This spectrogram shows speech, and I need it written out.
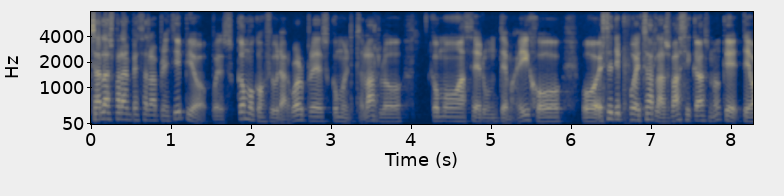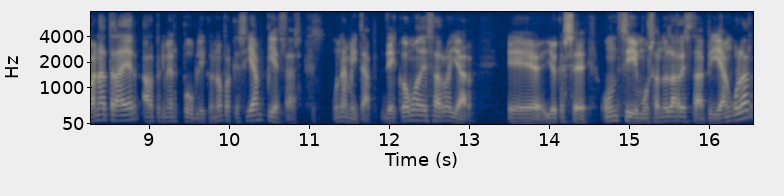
Charlas para empezar al principio, pues cómo configurar WordPress, cómo instalarlo, cómo hacer un tema hijo o este tipo de charlas básicas ¿no? que te van a traer al primer público, ¿no? Porque si ya empiezas una meetup de cómo desarrollar, eh, yo qué sé, un theme usando la resta API Angular,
